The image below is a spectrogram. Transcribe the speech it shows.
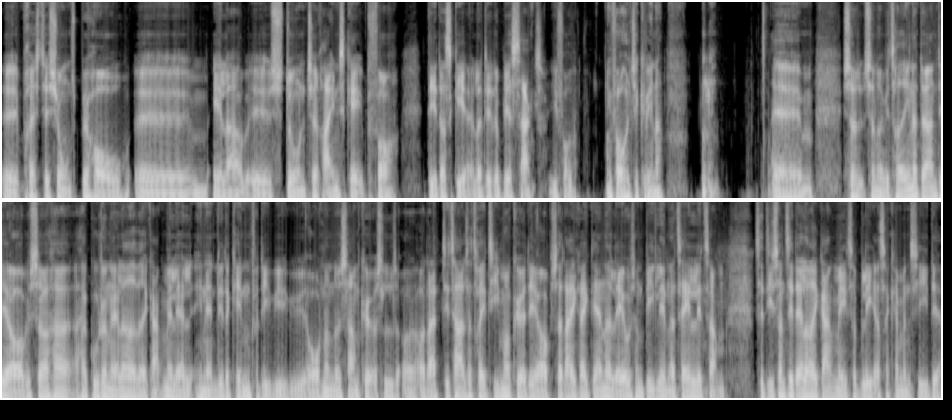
øh, præstationsbehov øh, eller øh, stående til regnskab for det, der sker, eller det, der bliver sagt i, for, i forhold til kvinder. Øhm, så, så når vi træder ind ad døren deroppe, så har, har gutterne allerede været i gang med at lære hinanden lidt at kende, fordi vi, vi ordner noget samkørsel, og, og der, det tager altså tre timer at køre derop, så der er ikke rigtig andet at lave sådan en bil end at tale lidt sammen. Så de er sådan set allerede i gang med at etablere sig, kan man sige der.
